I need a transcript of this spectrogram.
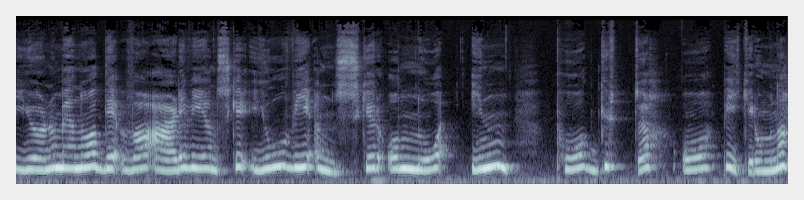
gjør noe med nå. Det, hva er det vi ønsker? Jo, vi ønsker å nå inn på gutte- og pikerommene.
